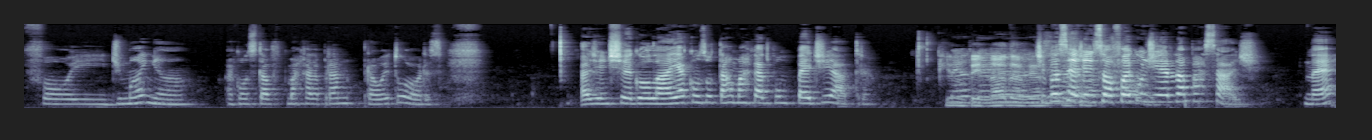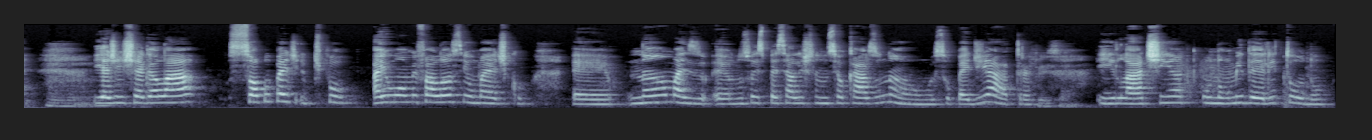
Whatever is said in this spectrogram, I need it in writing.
foi de manhã. A consulta estava marcada para 8 horas. A gente chegou lá e a consulta estava marcada para um pediatra. Que Meu não tem Deus. nada a ver. Tipo assim, a gente só foi com o dinheiro da passagem, né? Uhum. E a gente chega lá só pro pediatra. Tipo, aí o homem falou assim, o médico. é, não, mas eu não sou especialista no seu caso, não. Eu sou pediatra. Pois é. E lá tinha o nome dele e tudo.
